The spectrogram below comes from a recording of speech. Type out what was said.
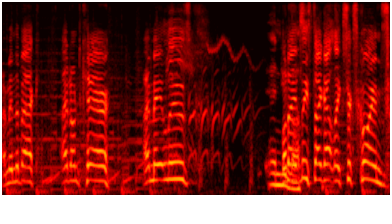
I'm in the back. I don't care. I may lose, and you but at least I got like six coins.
